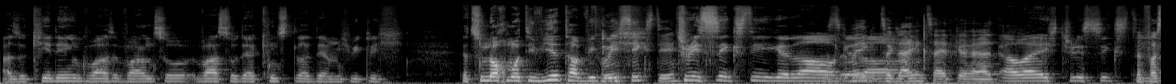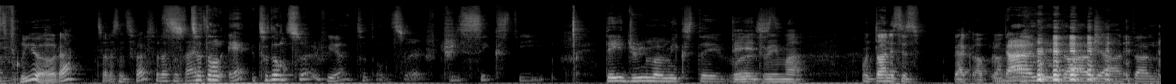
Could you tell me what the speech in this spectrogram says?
Also Kidding war, waren so, war so der Künstler, der mich wirklich dazu noch motiviert hat, wirklich. 360. 360, genau. Das genau. zur gleichen Zeit gehört. Aber echt 360. Ja, fast früher, oder? 2012, 2013? 2000, äh, 2012, ja, 2012. 360. Daydreamer Mixtape. weißt. Daydreamer. Und dann ist es bergab gegangen. Dann, dann, ja, dann.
